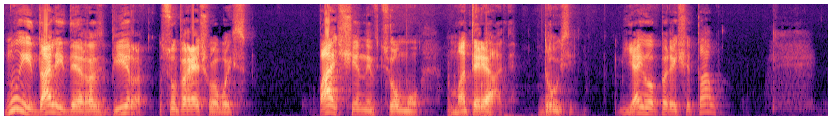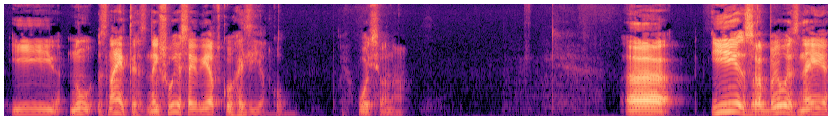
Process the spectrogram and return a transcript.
Ну і далі йде розбір суперечливої спадщини в цьому матеріалі. Друзі, я його перечитав. І, ну, знаєте, знайшли совєтську газетку. Ось вона. Е, і зробили з неї,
